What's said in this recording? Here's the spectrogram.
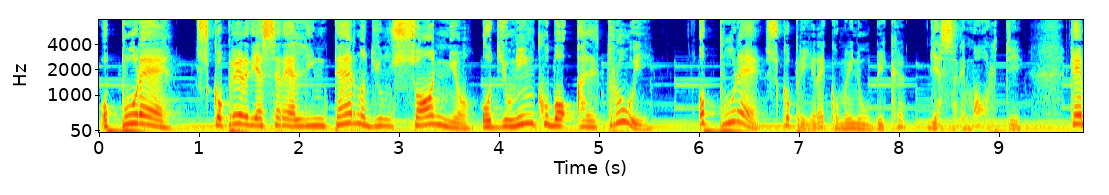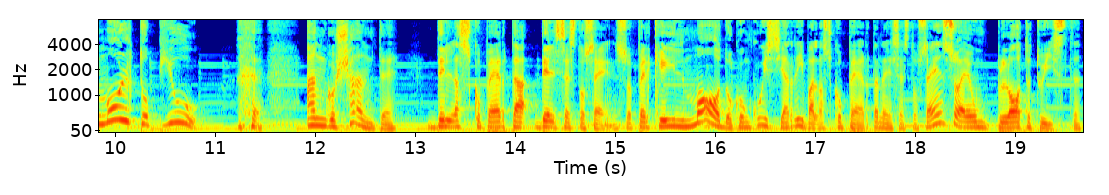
Oppure scoprire di essere all'interno di un sogno o di un incubo altrui, oppure scoprire, come in Ubik, di essere morti, che è molto più angosciante della scoperta del sesto senso, perché il modo con cui si arriva alla scoperta nel sesto senso è un plot twist.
